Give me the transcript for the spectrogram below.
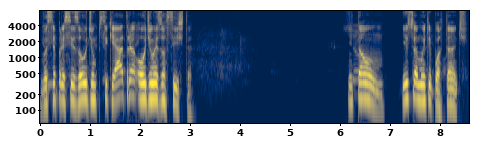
Você precisa ou de um psiquiatra ou de um exorcista. Então, isso é muito importante.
